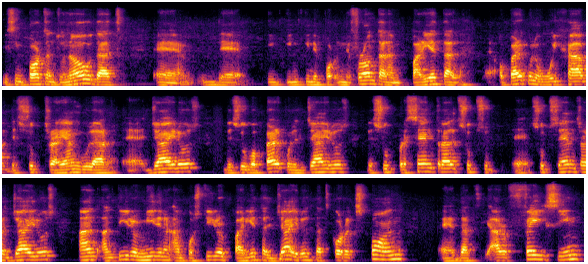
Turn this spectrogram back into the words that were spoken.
It's important to know that um, the, in, in, the, in the frontal and parietal operculum, we have the subtriangular uh, gyrus, the subopercular gyrus, the subprecentral, sub, sub, uh, subcentral gyrus, and anterior, medial, and posterior parietal gyrus that correspond, uh, that are facing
